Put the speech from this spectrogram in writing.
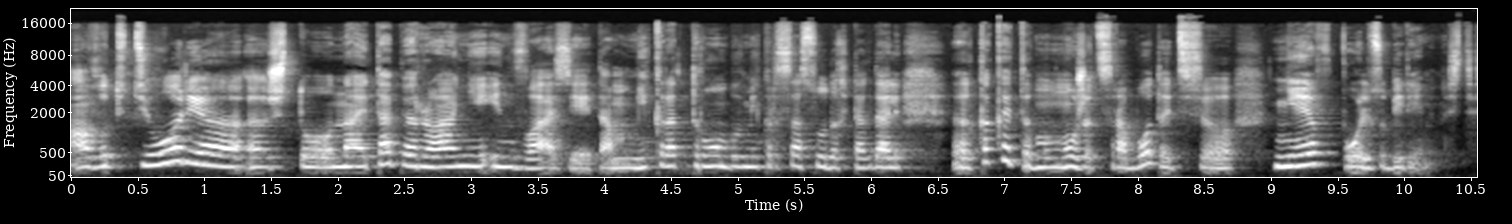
А вот теория, э, что на этапе ранней инвазии, там микротромбы в микрососудах и так далее, э, как это может сработать не в пользу беременности?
